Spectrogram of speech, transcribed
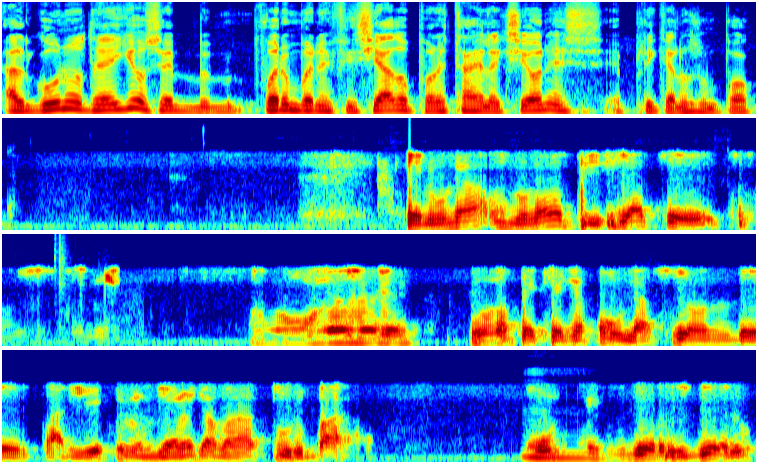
¿Algunos de ellos fueron beneficiados por estas elecciones? Explícanos un poco. En una, en una noticia que, que una, pequeña población del Caribe colombiano llamada Turbaco, un ex guerrillero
